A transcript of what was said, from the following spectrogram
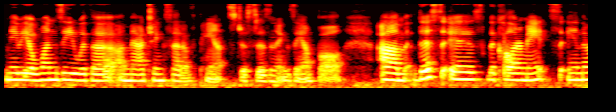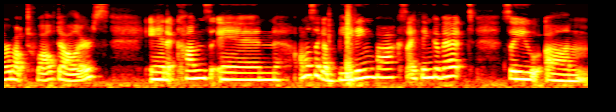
maybe a onesie with a, a, matching set of pants, just as an example. Um, this is the Color Mates, and they're about $12. And it comes in almost like a beading box, I think of it. So you um,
